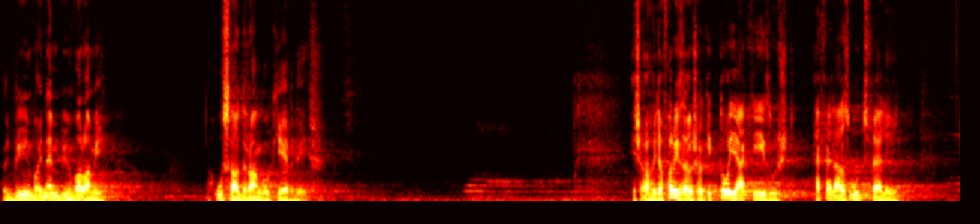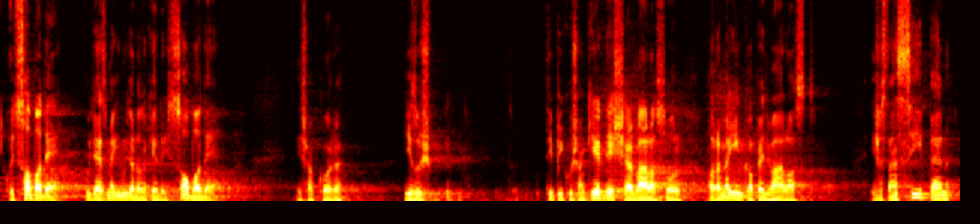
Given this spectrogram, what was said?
hogy bűn vagy nem bűn valami, a huszad rangú kérdés. És ahogy a farizeusok itt tolják Jézust, efele az út felé, hogy szabad-e, Ugye ez megint ugyanaz a kérdés, szabad-e? És akkor Jézus tipikusan kérdéssel válaszol, arra megint kap egy választ, és aztán szépen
